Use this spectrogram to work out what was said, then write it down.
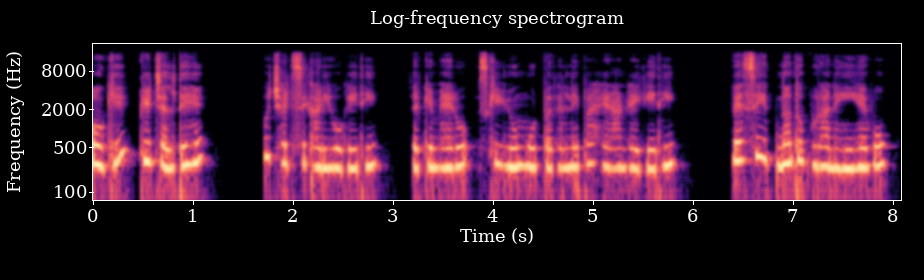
ओके, फिर चलते हैं। वो छठ से खड़ी हो गई थी। जबकि मेहरू उसके यूँ मूड बदलने पर हैरान रह गई थी। वैसे इतना तो बुरा नहीं है वो,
